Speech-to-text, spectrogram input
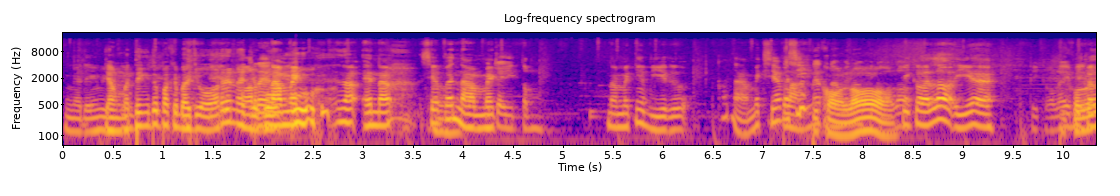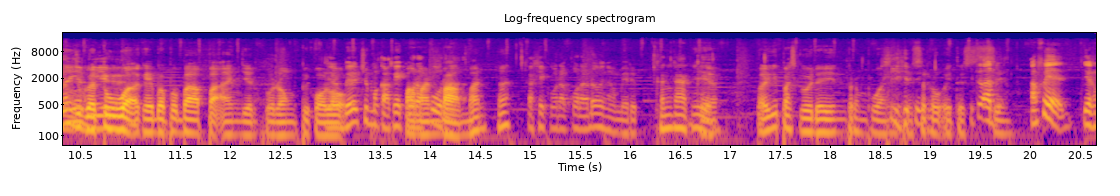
Nggak ada yang Yang penting itu pakai baju oranye aja. Goku. Namek, na, eh, na- siapa Hmm. Namek? Kayak hitam. Nameknya biru. Kok Namek siapa sih? Planet Piccolo. namanya Piccolo, iya. Piccolo. Piccolo Piccolo-nya juga biru. tua kayak bapak-bapak anjir, burung Yang Piccolo. beda cuma kakek kura-kura. Paman-paman. Hah? Kakek kura-kura doang yang mirip. Kan kakek. Iya. Apalagi pas godain perempuan itu Iya. seru itu. Itu ada apa ya yang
